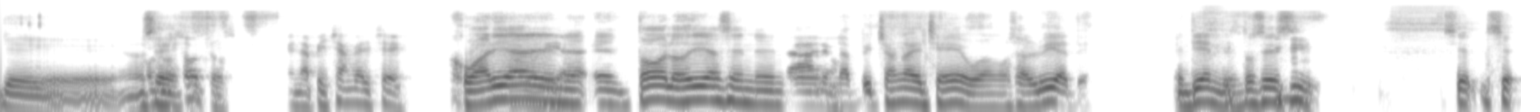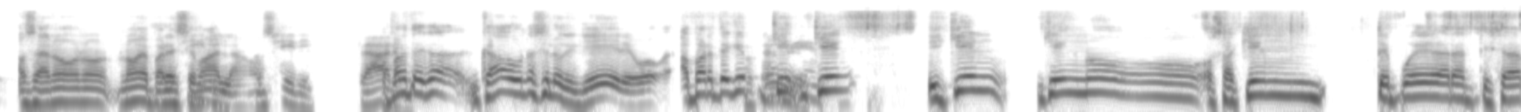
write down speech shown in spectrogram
que no sé. nosotros, en la pichanga del Che. Jugaría todos los días, en, la pichanga del Che, o sea, olvídate. ¿Entiendes? Entonces, o sea, no, no, no me parece mala. Aparte, cada, uno hace lo que quiere. Aparte, ¿quién, ¿quién, y quién, quién no, o sea, quién te puede garantizar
